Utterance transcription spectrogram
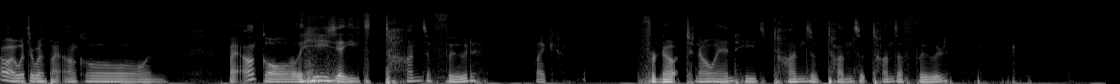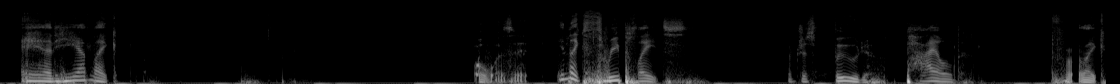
oh, I went there with my uncle and my uncle he eats tons of food. Like for no to no end. He eats tons of tons of tons of food. And he had like what was it? He had like three plates of just food piled for like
